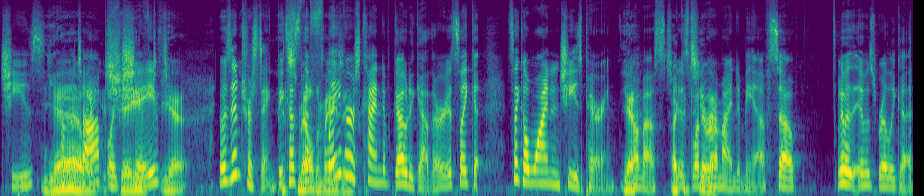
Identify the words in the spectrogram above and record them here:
cheese Yeah, on the top, like, shaved. Yeah, It was interesting because the amazing. flavors kind of go together. It's like a, it's like a wine and cheese pairing, Yeah, almost I is what it that. reminded me of. So it was it was really good.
